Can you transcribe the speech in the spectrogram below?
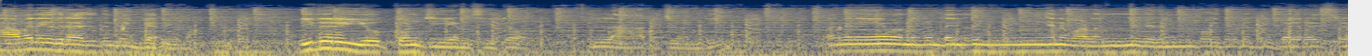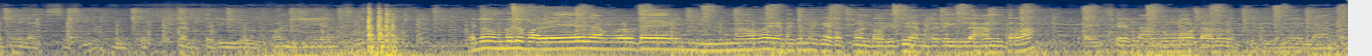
ഹാവൽ ഏത് രാജ്യത്തിന്റെ എനിക്കറിയില്ല ഇതൊരു യൂക്കോൺ ജി എം സി കേട്ടോ ലാർജ് വണ്ടി. അങ്ങനെ വന്നിട്ടുണ്ടെങ്കിൽ ഇത് ഇങ്ങനെ വളഞ്ഞു ദുബായ് രജിസ്ട്രേഷൻ ലെക്സസ് തൊട്ടടുത്തൊരു ജി എം സി അതിന്റെ മുമ്പിൽ പഴയ നമ്മളുടെ നവ കിടക്കുന്ന കിടപ്പുണ്ടോ? ഇത് കണ്ടൊരു ഇലാൻഡ്ര. റൈറ്റ് സൈഡിൽ അങ്ങോട്ടാണ് വെച്ചിരിക്കുന്നത് ഇലാൻഡ്ര.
